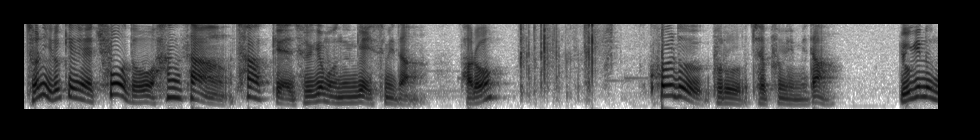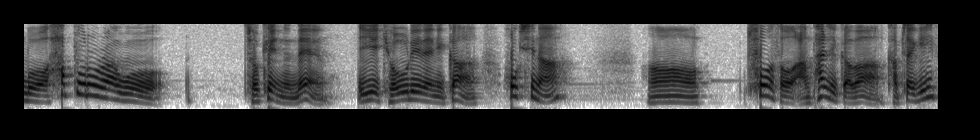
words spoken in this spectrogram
저는 이렇게 추워도 항상 차갑게 즐겨 먹는 게 있습니다. 바로 콜드 브루 제품입니다. 여기는 뭐 핫브루라고 적혀 있는데 이게 겨울이 되니까 혹시나 어, 추워서 안 팔릴까봐 갑자기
